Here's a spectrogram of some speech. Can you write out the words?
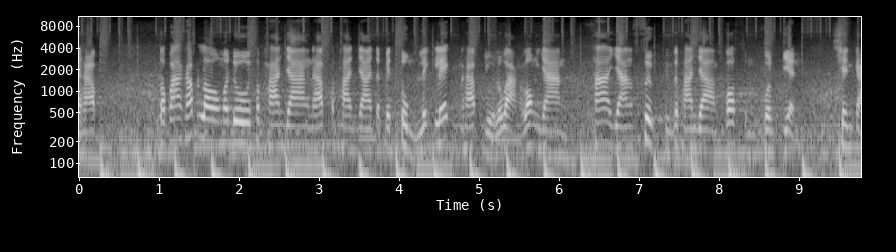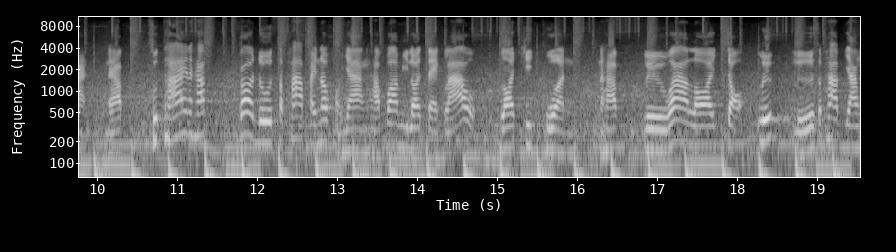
นะครับ ต่อมาครับเรามาดูสะพานยางนะครับ สะพานยางจะเป็นตุ่มเล็กๆนะครับ อยู่ระหว่างร่องยาง ถ้ายางสึกถึงสะพานยางก็สมควรเปลี่ยนเช่นกันนะครับ สุดท้ายนะครับ ก็ดูสภาพภายนอกของยางนะครับ ว่ามีรอยแตกร้าวรอยขีดข่วนนะครับ หรือว่ารอยเจาะลึกหรือสภาพยาง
